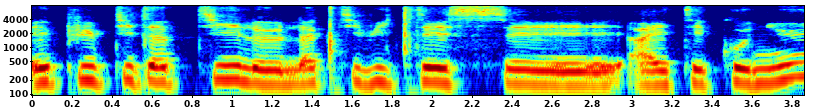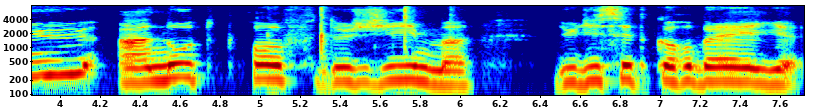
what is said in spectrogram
et puis petit à petit, l'activité a été connue. Un autre prof de gym du lycée de Corbeil,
